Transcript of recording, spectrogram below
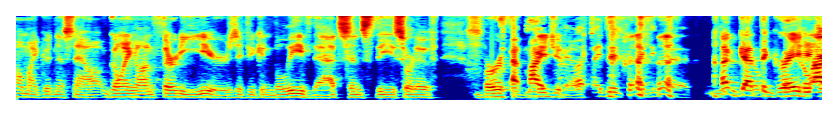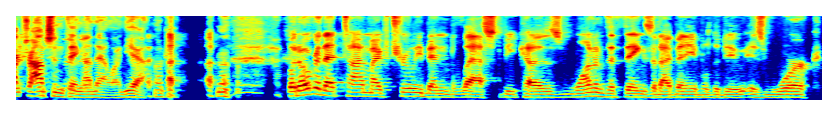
oh my goodness, now going on 30 years, if you can believe that, since the sort of birth of My- digital. I did. I did the, I've got the gray the Rock hair. Johnson thing on that one. Yeah. Okay. but over that time, I've truly been blessed because one of the things that I've been able to do is work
